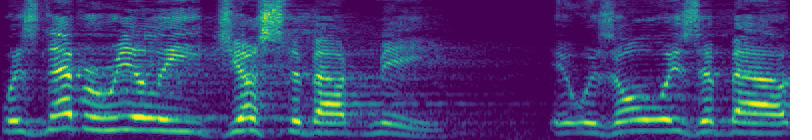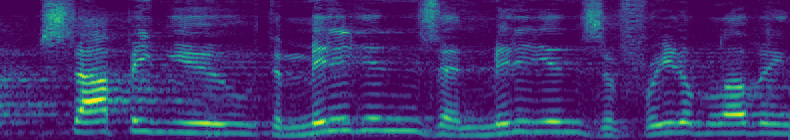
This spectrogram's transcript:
was never really just about me. It was always about stopping you, the millions and millions of freedom loving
